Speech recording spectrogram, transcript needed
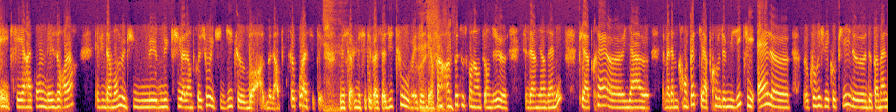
et qui raconte des horreurs évidemment mais qui mais, mais qui a l'impression et qui dit que bah n'importe quoi c'était. Mais ça mais c'était pas ça du tout. Mais c'était enfin un peu tout ce qu'on a entendu euh, ces dernières années. Puis après euh, il y a euh, Madame Crampette qui est la prof de musique qui elle euh, euh, corrige les copies de, de pas mal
